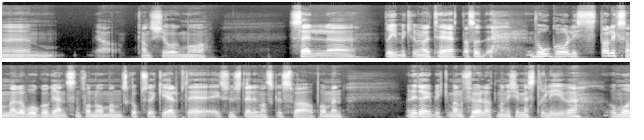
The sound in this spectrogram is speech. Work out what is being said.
uh, ja, kanskje òg må selge drive med kriminalitet. Altså, hvor går lista, liksom? Eller hvor går grensen for når man skal oppsøke hjelp? Det, jeg syns det er litt vanskelig å svare på. Men, men, i det øyeblikket man føler at man ikke mestrer livet, og må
